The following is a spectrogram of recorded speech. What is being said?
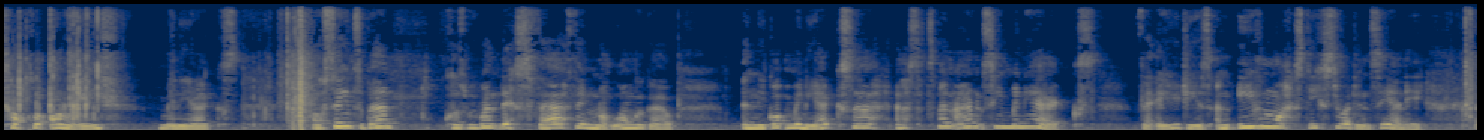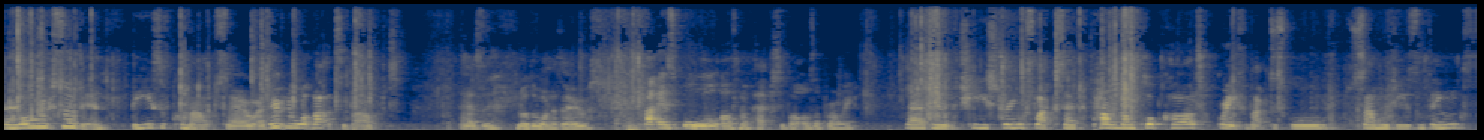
chocolate orange mini eggs. I was saying to Ben, because we went this fair thing not long ago, and they got mini eggs there. And I said to Ben, I haven't seen mini eggs for ages. And even last Easter, I didn't see any. And then all of a sudden, these have come out. So I don't know what that's about. There's another one of those. That is all of my Pepsi bottles, I promise. There's another cheese strings, like I said, pound on club card. Great for back to school sandwiches and things.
